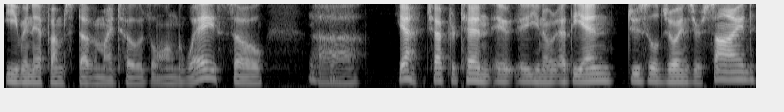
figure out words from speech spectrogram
even if I'm stubbing my toes along the way. So, uh, yeah, chapter 10, it, it- you know, at the end, Duessel joins your side,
